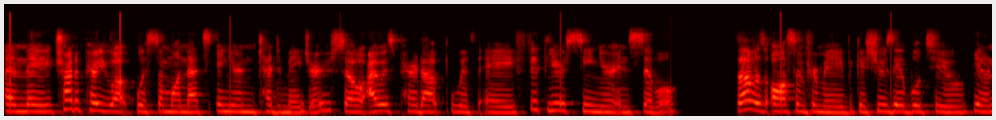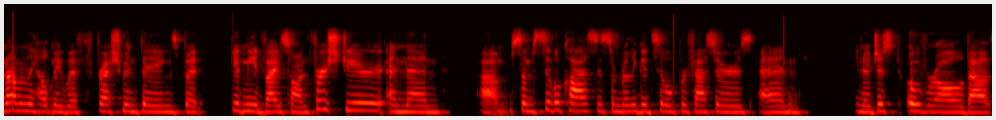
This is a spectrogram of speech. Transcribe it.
And they try to pair you up with someone that's in your intended major. So I was paired up with a fifth year senior in civil. So that was awesome for me because she was able to, you know, not only help me with freshman things, but give me advice on first year and then um, some civil classes, some really good civil professors, and you know just overall about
